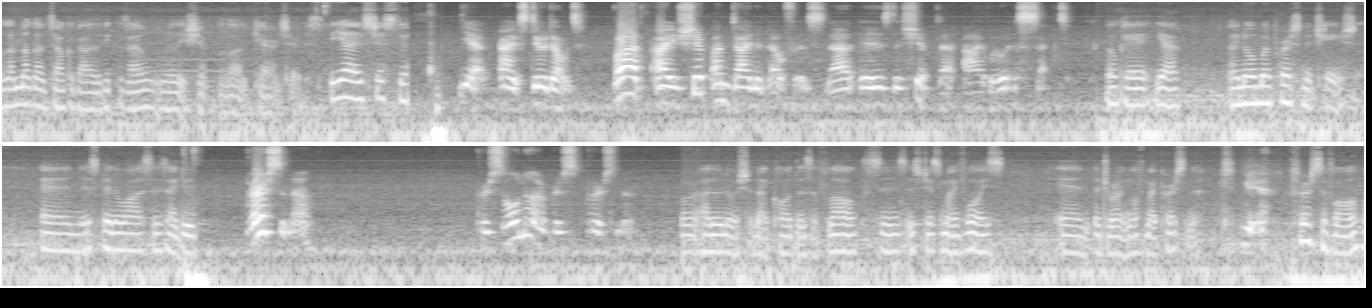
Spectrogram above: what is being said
Look, I'm not gonna talk about it because I don't really ship a lot of characters. But yeah, it's just a yeah, I still don't. But I ship Undyne and Alphys. That is the ship that I will accept. okay. Yeah, I know my persona changed, and it's been a while since I do. Persona? Persona or pers- Persona? Or I don't know, should I call this a vlog since it's just my voice and a drawing of my persona. Yeah. First of all,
